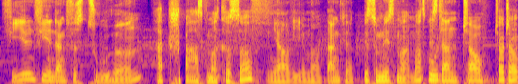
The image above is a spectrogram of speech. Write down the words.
Vielen, vielen Dank fürs Zuhören. Hat Spaß gemacht, Christoph. Ja, wie immer. Danke. Bis zum nächsten Mal. Macht's gut. Bis dann. Ciao. Ciao, ciao.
